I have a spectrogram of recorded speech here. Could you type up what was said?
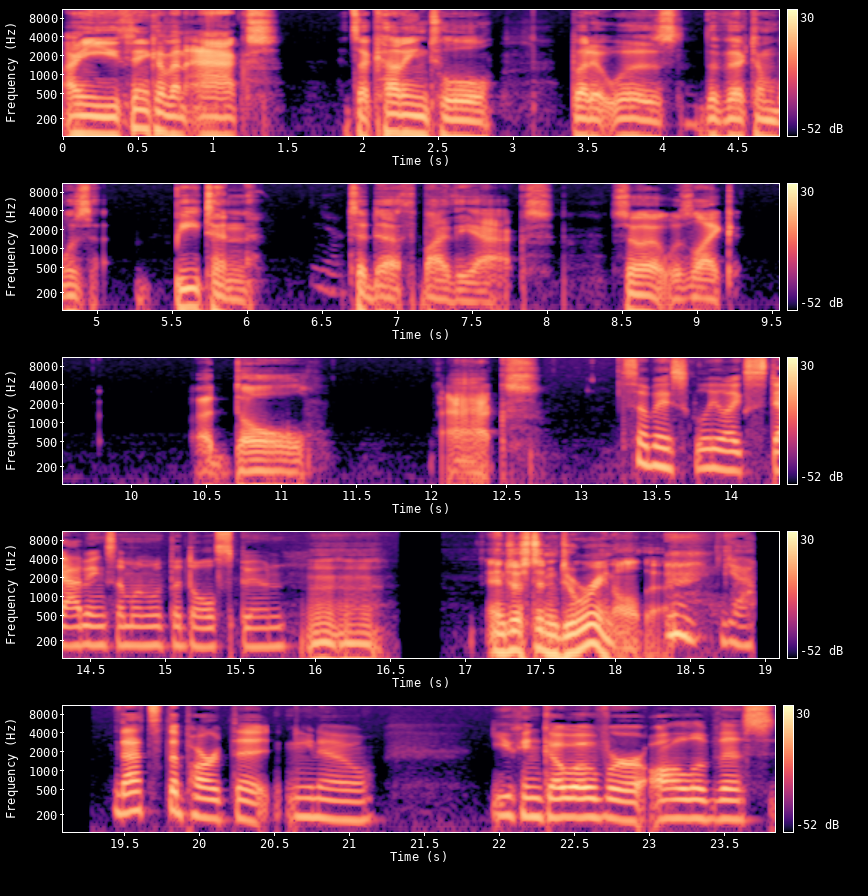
I mean, you think of an axe, it's a cutting tool, but it was the victim was beaten to death by the axe. So it was like a dull axe. So basically, like stabbing someone with a dull spoon. Mm-hmm. And just enduring all that. Yeah. That's the part that, you know, you can go over all of this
